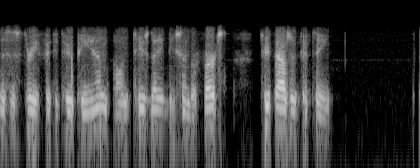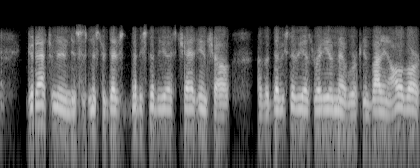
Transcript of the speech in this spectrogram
This is 3:52 p.m. on Tuesday, December 1st, 2015. Good afternoon. This is Mr. WCWUS Chad Hinshaw of the WCWUS Radio Network, inviting all of our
